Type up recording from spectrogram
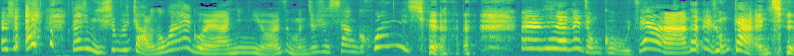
他说：“哎，但是你是不是找了个外国人啊？你女儿怎么就是像个混血？但是她那种骨架啊，他那种感觉，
